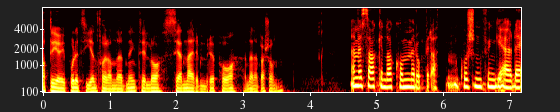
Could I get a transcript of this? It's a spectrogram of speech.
at det gjør politiet en foranledning til å se nærmere på denne personen. Men hvis saken da kommer opp i retten, hvordan fungerer det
